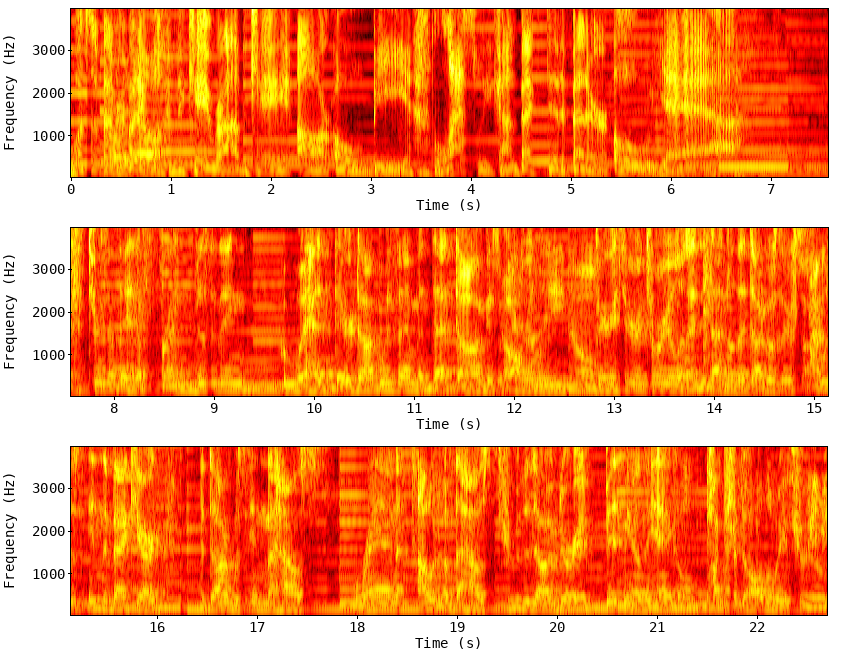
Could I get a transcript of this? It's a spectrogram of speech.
What's up, everybody? Oh, no. Welcome to K Rob, K R O B. Last week on Beck Did It Better. Oh, yeah. Turns out they had a friend visiting who had their dog with them, and that dog is apparently no. very territorial. And I did not know that dog was there. So I was in the backyard. The dog was in the house, ran out of the house through the dog door. It bit me on the ankle, punctured all the way through.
